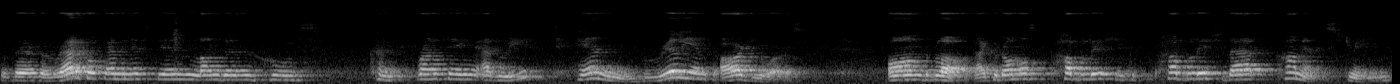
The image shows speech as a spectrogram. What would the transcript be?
So there's a radical feminist in London who's confronting at least 10 brilliant arguers on the blog. I could almost publish, you could publish that comment stream.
